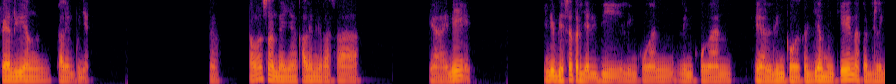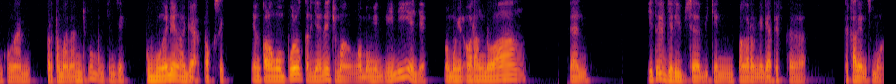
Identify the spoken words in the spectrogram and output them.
value yang kalian punya. Nah, kalau seandainya kalian ngerasa ya ini ini biasa terjadi di lingkungan lingkungan ya lingkungan kerja mungkin atau di lingkungan pertemanan juga mungkin sih. Hubungan yang agak toksik yang kalau ngumpul kerjanya cuma ngomongin ini aja ngomongin orang doang. Dan itu jadi bisa bikin pengaruh negatif ke ke kalian semua.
